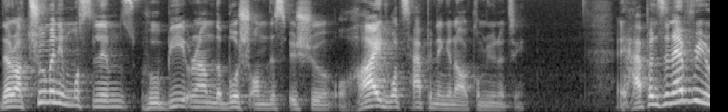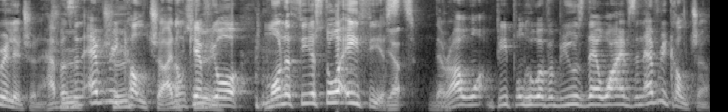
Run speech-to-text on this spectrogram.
there are too many Muslims who beat around the bush on this issue or hide what's happening in our community. It happens in every religion. It happens True, in every true. culture. I don't care if you're monotheist or atheist. Yep. There are people who have abused their wives in every culture.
